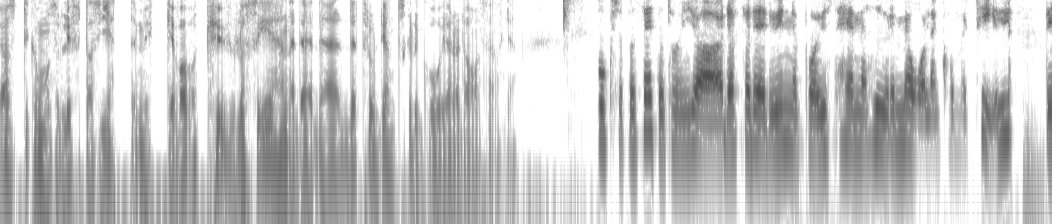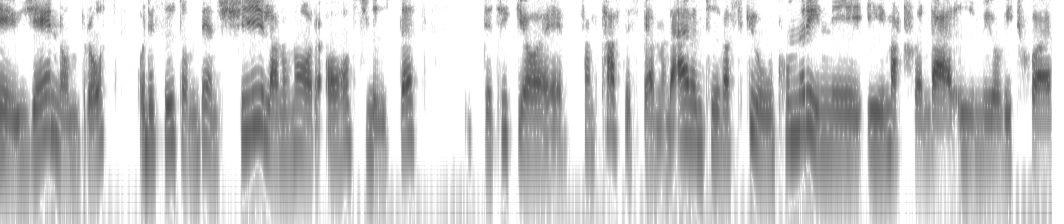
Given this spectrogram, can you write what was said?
jag tycker hon måste lyftas jättemycket. Vad, vad kul att se henne. Det, det, det trodde jag inte skulle gå att göra damsvenskan. Också på sättet hon gör det, för det du är inne på, just henne, hur målen kommer till. Mm. Det är ju genombrott och dessutom den kylan hon har i avslutet. Det tycker jag är fantastiskt spännande. Även Tuva Skog kommer in i, i matchen där, Umeå och Vittsjö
